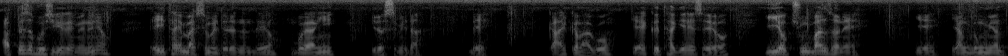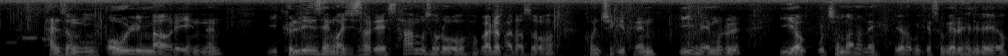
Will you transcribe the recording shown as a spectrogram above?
앞에서 보시게 되면은요 A 타입 말씀을 드렸는데요 모양이 이렇습니다. 네 깔끔하고 깨끗하게 해서요 2억 중반선에 예 양동면 단성리 어울림 마을에 있는 이 근린생활시설의 사무소로 허가를 받아서 건축이 된 이 매물을 2억 5천만 원에 여러분께 소개를 해드려요.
